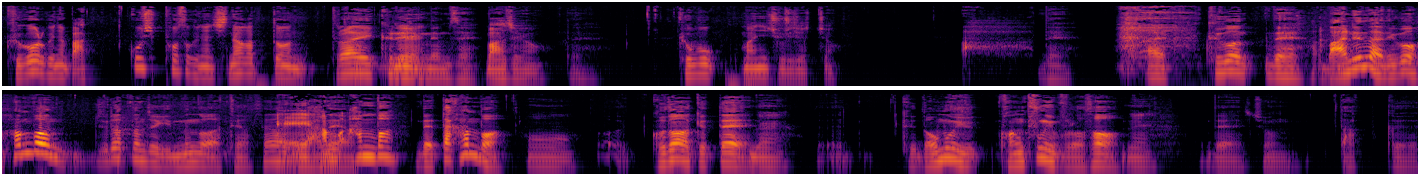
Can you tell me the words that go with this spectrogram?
그걸 그냥 맡고 싶어서 그냥 지나갔던 드라이 클리닝 네. 냄새. 맞아요. 네. 교복 많이 줄이셨죠? 아, 네. 아, 그건 네 많이는 아니고 한 번 줄였던 적이 있는 것 같아요. 생각이 한, 한 번? 네, 딱 한 번. 어. 고등학교 때 네. 그 너무 광풍이 불어서 네, 네 좀 딱 그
